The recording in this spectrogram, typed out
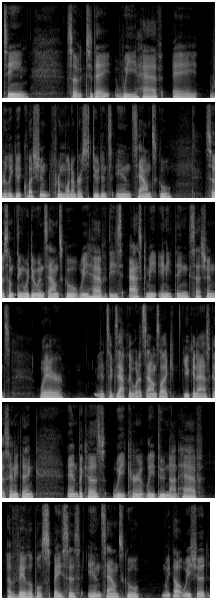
team. So today we have a really good question from one of our students in Sound School. So, something we do in Sound School, we have these Ask Me Anything sessions where it's exactly what it sounds like. You can ask us anything. And because we currently do not have available spaces in Sound School, we thought we should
